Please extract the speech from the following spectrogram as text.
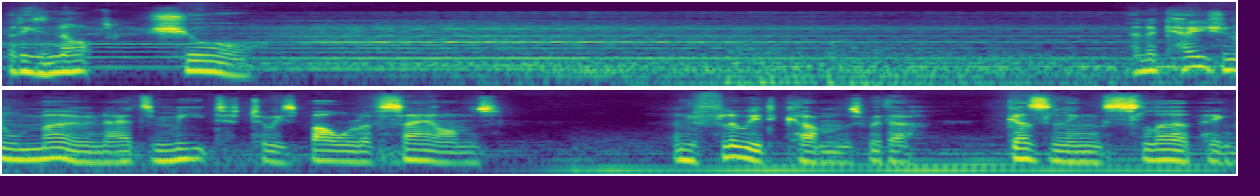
but he's not sure. An occasional moan adds meat to his bowl of sounds, and fluid comes with a guzzling slurping,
